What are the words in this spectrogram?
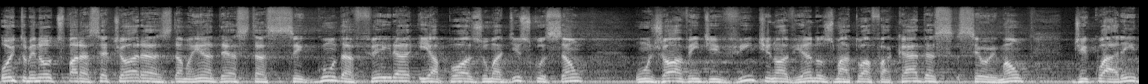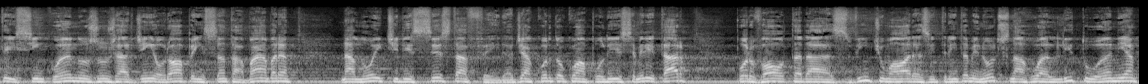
Oito minutos para sete horas da manhã desta segunda-feira e após uma discussão, um jovem de 29 anos matou a facadas seu irmão de 45 anos no Jardim Europa em Santa Bárbara na noite de sexta-feira. De acordo com a Polícia Militar, por volta das 21 horas e 30 minutos na rua Lituânia,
